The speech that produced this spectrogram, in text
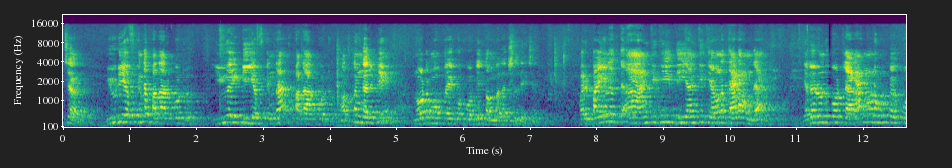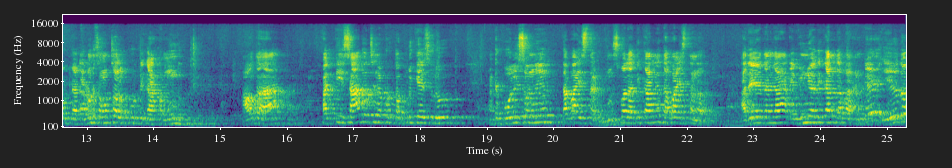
ఇచ్చారు. యూడిఎఫ్ కింద పదహారు కోట్లు యుఐడిఎఫ్ కింద పదహారు కోట్లు. మొత్తం కలిపి నూట ముప్పై ఒక్క కోటి తొంభై లక్షలు తెచ్చారు. మరి పైన అంకికి దీ అంకికి ఏమైనా తేడా ఉందా? ఇరవై రెండు కోట్ల ఏడా నూట ముప్పై ఒక్క కోట్ల ఏడా రెండు సంవత్సరాలు పూర్తి కాక ముందు. అవత ప్రతిసారి వచ్చినప్పుడు తప్పుడు కేసులు అంటే పోలీసుల్ని దబాయిస్తాడు మున్సిపల్ అధికారులని దబాయిస్తున్నారు. అదేవిధంగా రెవెన్యూ అధికారులు దబా అంటే ఏదో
